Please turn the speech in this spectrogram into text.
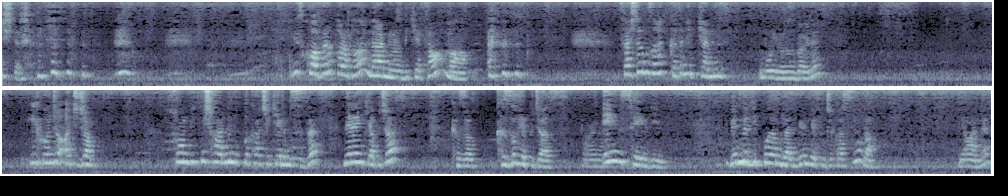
işleri. Biz kuaföre para falan vermiyoruz bir kere tamam mı? Saçlarımızı hakikaten hep kendimiz boyuyoruz böyle. İlk önce açacağım. Son bitmiş halini mutlaka çekerim size. Ne renk yapacağız? Kızıl. Kızıl yapacağız. Aynen. En sevdiğim. Benim de dip boyam geldi. Benim de yapılacak aslında da. Yani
